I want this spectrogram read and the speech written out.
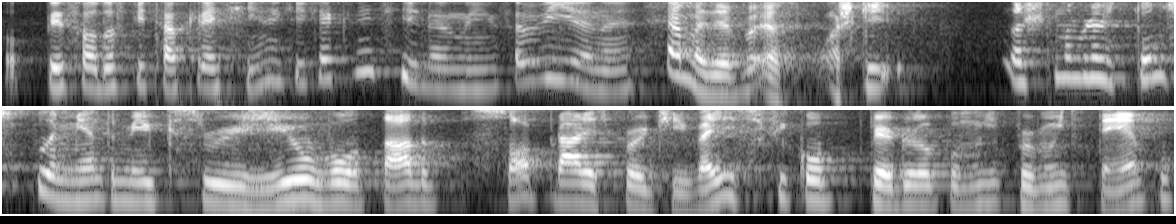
O pessoal do hospital creatina, o que que é creatina? Eu nem sabia, né? É, mas é, é- acho que acho que na verdade todo suplemento meio que surgiu voltado só para a área esportiva. Aí isso ficou perdurou por, por muito tempo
